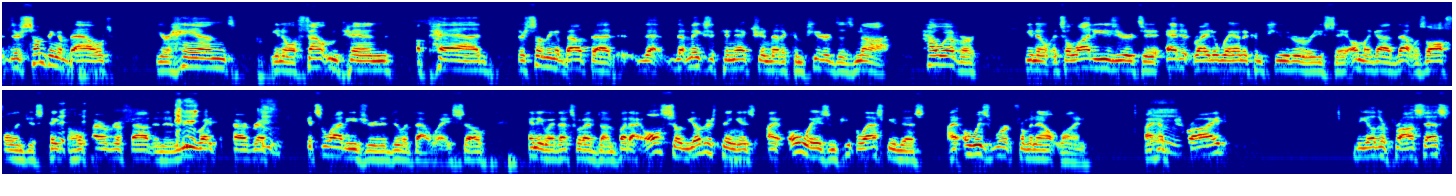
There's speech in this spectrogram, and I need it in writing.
There's something about your hand, you know, a fountain pen, a pad, there's something about that that that makes a connection that a computer does not. However, you know, it's a lot easier to edit right away on a computer, or you say, "Oh my God, that was awful," and just take the whole paragraph out and then rewrite the paragraph. It's a lot easier to do it that way. So, anyway, that's what I've done. But I also the other thing is, I always and people ask me this, I always work from an outline. I have Mm. tried the other process.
